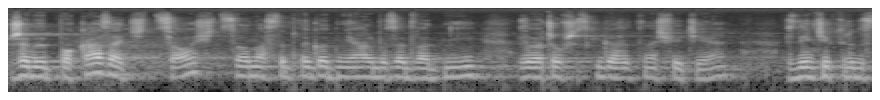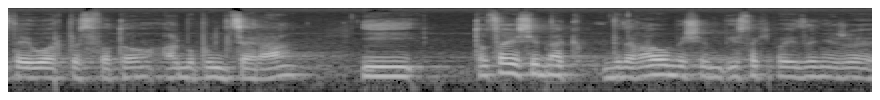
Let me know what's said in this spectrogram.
żeby pokazać coś, co następnego dnia albo za dwa dni zobaczą wszystkie gazety na świecie, zdjęcie, które dostaje WordPress Photo albo Pulitzera i to, co jest jednak, wydawałoby się, jest takie powiedzenie, że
